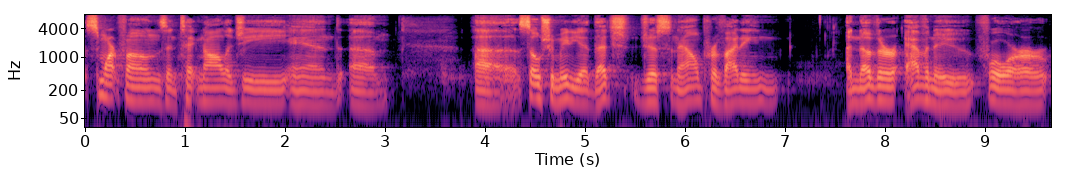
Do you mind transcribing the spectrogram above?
smartphones and technology and um, uh, social media, that's just now providing another avenue for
